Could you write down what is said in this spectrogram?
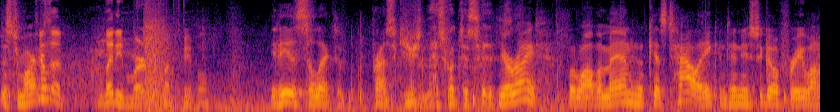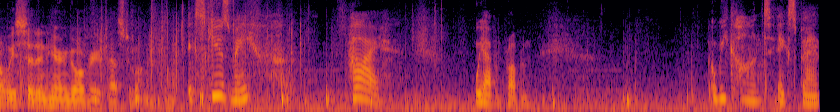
Mr. Markham? There's a lady murdered a bunch of people. It is selective prosecution. That's what this is. You're right. But while the man who kissed Halle continues to go free, why don't we sit in here and go over your testimony? Excuse me. Hi. We have a problem. We can't expand.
